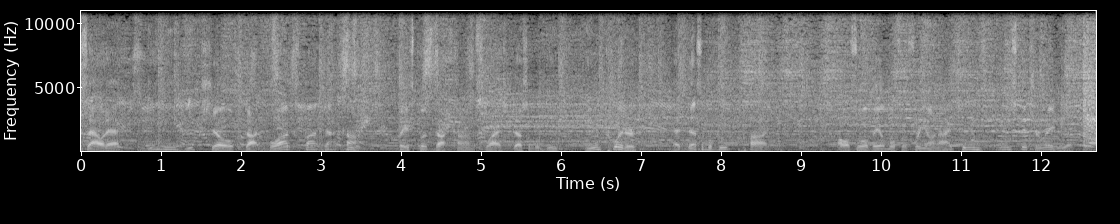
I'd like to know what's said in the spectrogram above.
Us out at dbgeekshow.blogspot.com, facebook.com slash decibelgeek, and Twitter at decibelgeekpod. Also available for free on iTunes and Stitcher Radio.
